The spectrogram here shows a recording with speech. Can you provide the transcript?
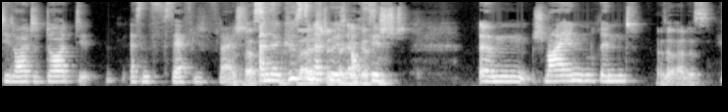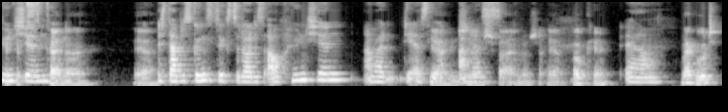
die Leute dort die essen sehr viel Fleisch. Und An der Küste Fleisch natürlich auch gegessen? Fisch. Ähm, Schwein, Rind. Also alles. Hühnchen. Keine, ja. Ich glaube, das günstigste dort ist auch Hühnchen, aber die essen Ja, Hühnchen und alles. Schwein wahrscheinlich. Ja, okay. Ja, Na gut.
